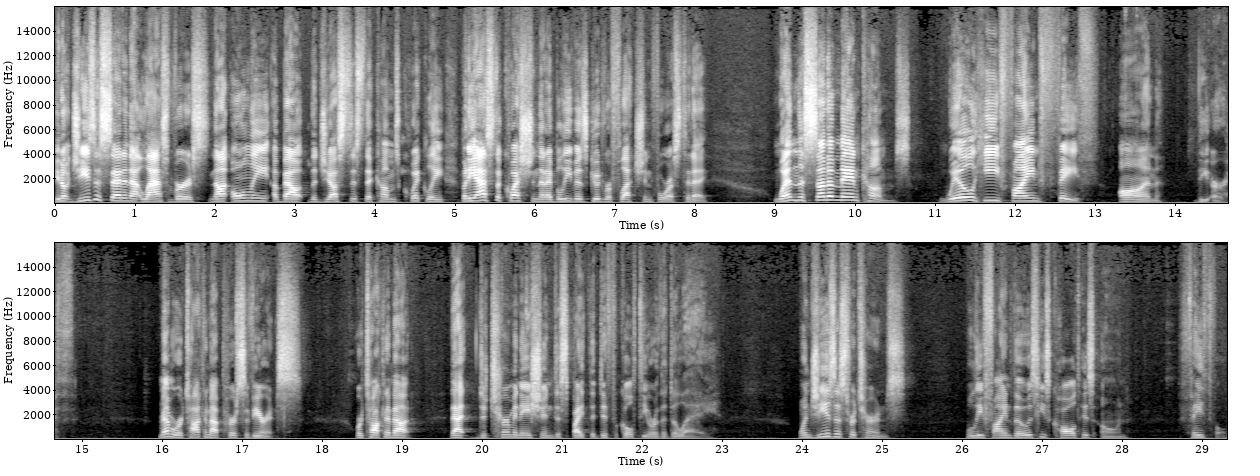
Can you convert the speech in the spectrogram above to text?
You know, Jesus said in that last verse not only about the justice that comes quickly, but he asked a question that I believe is good reflection for us today. When the Son of Man comes, will he find faith on the earth? Remember, we're talking about perseverance. We're talking about that determination despite the difficulty or the delay. When Jesus returns, will he find those he's called his own faithful?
